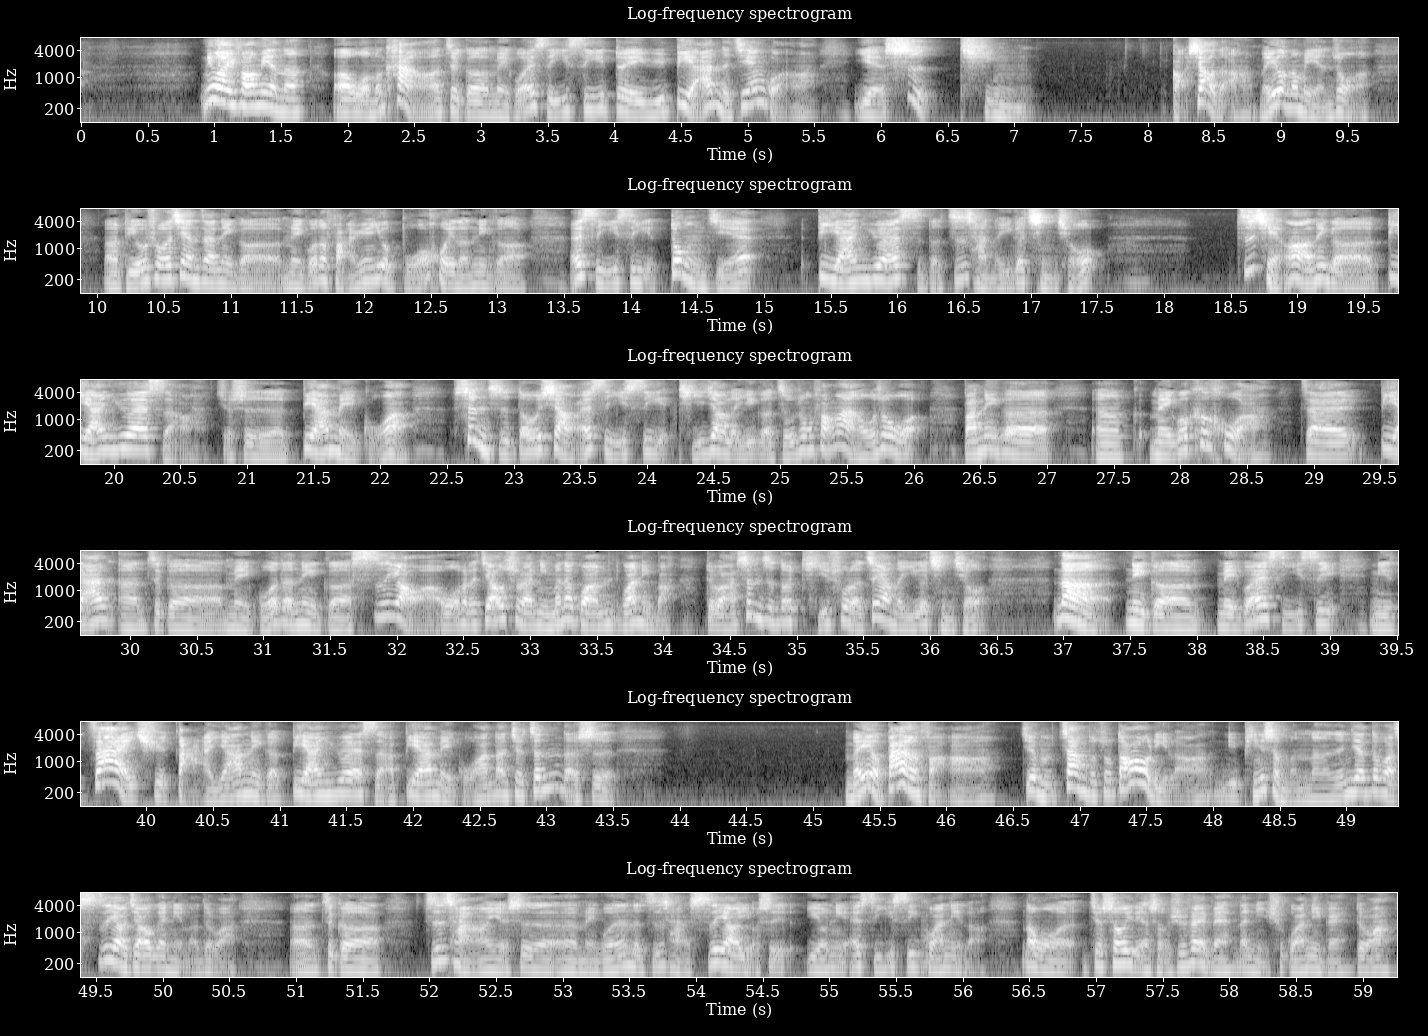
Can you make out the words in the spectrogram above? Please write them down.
另外一方面呢，呃，我们看啊，这个美国 SEC 对于币安的监管啊也是挺搞笑的啊，没有那么严重啊。呃，比如说现在那个美国的法院又驳回了那个 SEC 冻结币安 US 的资产的一个请求。之前啊，那个币安 US 啊，就是币安美国啊，甚至都向 SEC 提交了一个折中方案。我说我把那个嗯美国客户啊，在币安嗯这个美国的那个私钥啊，我把它交出来，你们来管管理吧，对吧？甚至都提出了这样的一个请求。那那个美国 SEC，你再去打压那个币安 US 啊，币安美国啊，那就真的是没有办法啊。就站不住道理了啊！你凭什么呢？人家都把私钥交给你了，对吧？呃，这个资产啊，也是呃美国人的资产，私钥有是由你 SEC 管理的，那我就收一点手续费呗，那你去管理呗，对吧？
